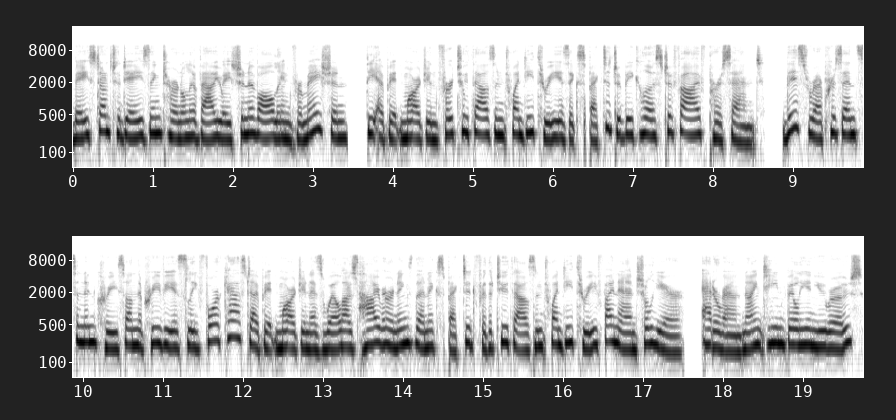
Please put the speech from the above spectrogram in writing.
based on today's internal evaluation of all information, the EBIT margin for 2023 is expected to be close to 5%. This represents an increase on the previously forecast EBIT margin as well as higher earnings than expected for the 2023 financial year, at around 19 billion euros.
